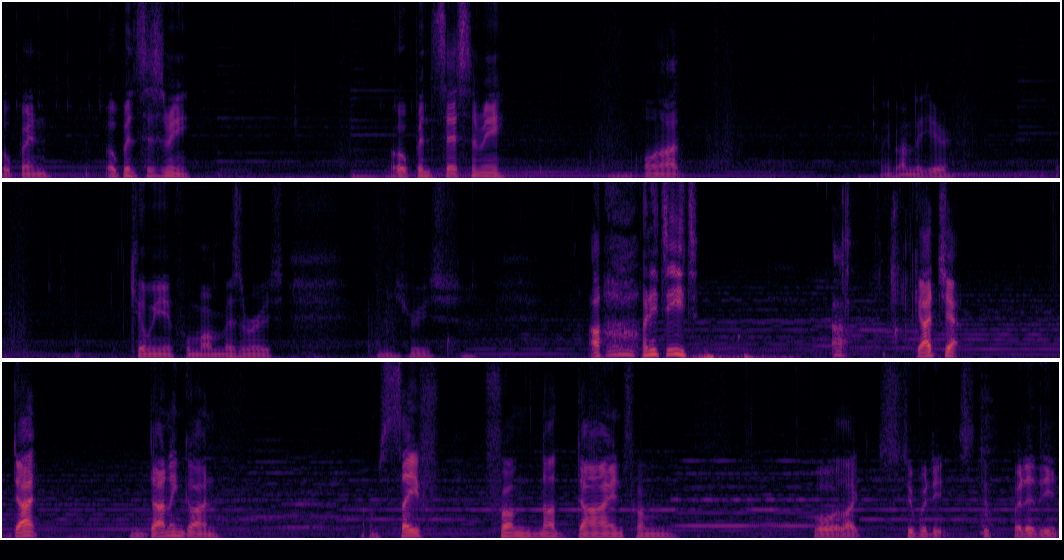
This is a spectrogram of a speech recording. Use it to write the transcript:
Open, open sesame. Open sesame. Or not. Go under here? Kill me for more miseries. Miseries. Oh, I need to eat. Oh, gotcha. Done. Done and gone. I'm safe from not dying from for like stupidity. Stupidity.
